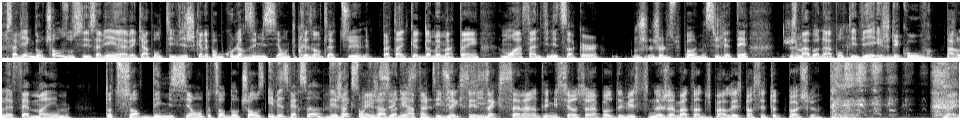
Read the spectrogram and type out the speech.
Puis ça vient avec d'autres choses aussi. Ça vient avec Apple TV. Je connais pas beaucoup leurs émissions qui présentent là-dessus. mais Peut-être que demain matin, moi, fan fini de soccer, je, je le suis pas, mais si je l'étais, je m'abonne à Apple TV et je découvre par le fait même toutes sortes d'émissions, toutes sortes d'autres choses et vice versa. Des gens qui sont Hey, déjà abonnés que à Apple TV. Tu sais que ces qui- excellentes émissions sur Apple TV, si tu n'as jamais entendu parler, c'est parce que c'est toute poche, là. ben,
